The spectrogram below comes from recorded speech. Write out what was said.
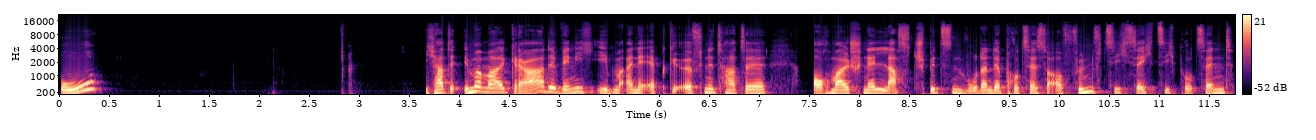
oh, ich hatte immer mal, gerade wenn ich eben eine App geöffnet hatte, auch mal schnell Lastspitzen, wo dann der Prozessor auf 50, 60 Prozent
